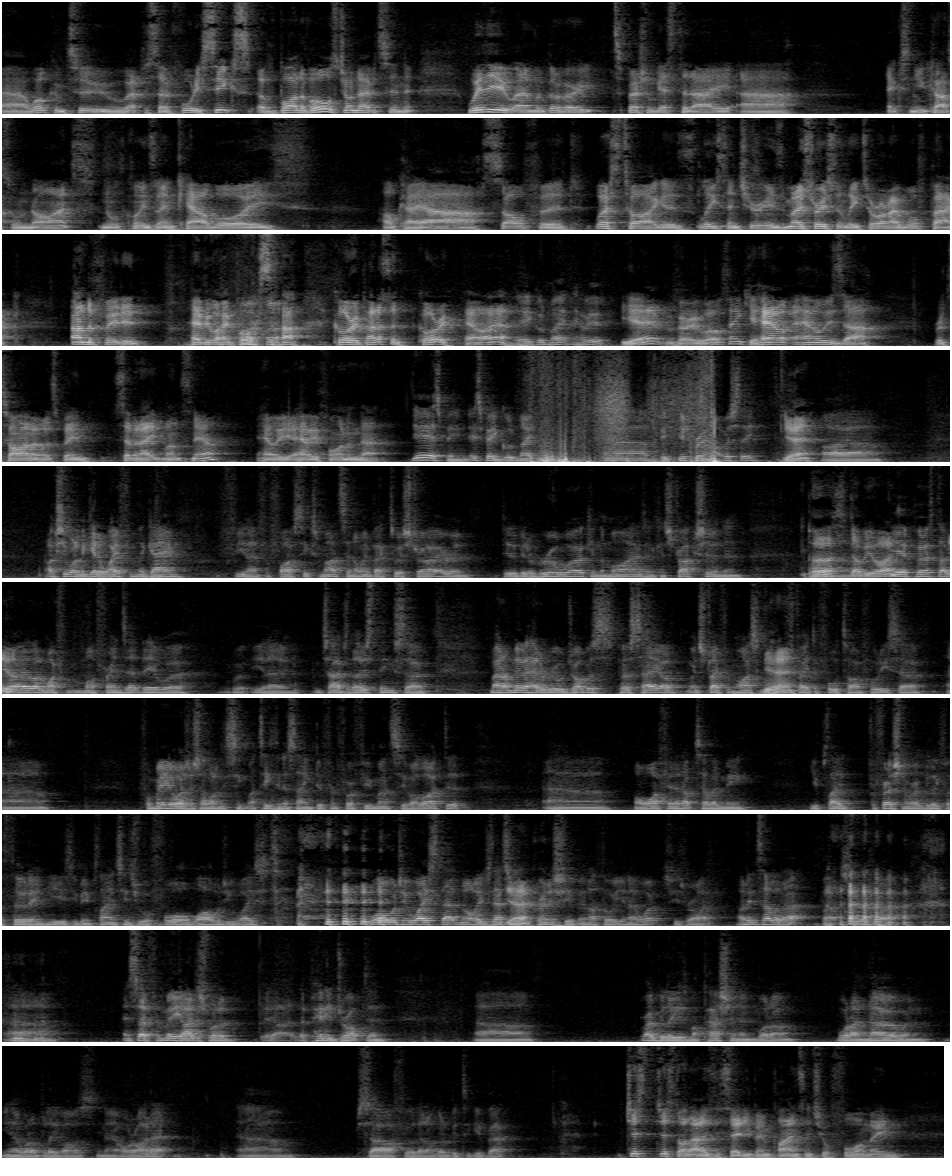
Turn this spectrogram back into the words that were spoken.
Uh, welcome to episode 46 of By the Balls. John Davidson with you, and we've got a very special guest today uh, ex Newcastle Knights, North Queensland Cowboys, Hull KR, Salford, Wests Tigers, Leigh Centurions, most recently Toronto Wolfpack, undefeated heavyweight boxer Cory Paterson. Cory, how are you? Yeah, good mate. How are you? Yeah, very well, thank you. How how is uh, retirement? It's been seven, eight months now. How are you? How are you finding that? Yeah, it's been it's been good, mate. Uh, a bit different, obviously. Yeah. I um, actually wanted to get away from the game, for, you know, for five six months, and I went back to Australia and did a bit of real work in the mines and construction and Perth, uh, WA. Yeah, Perth, WA. Yep. A lot of my my friends out there were, were, you know, in charge of those things. So, mate, I've never had a real job as per se. I went straight from high school yeah. straight to full time footy. So, um, for me, I was just I wanted to sink my teeth into something different for a few months, see if I liked it. Uh, my wife ended up telling me, "You played professional rugby league for 13 years. You've been playing since you were four. Why would you waste? why would you waste that knowledge? That's yeah. your apprenticeship." And I thought, you know what? She's right. I didn't tell her that, but she was right. Um, and so for me, I just wanted uh, the penny dropped, and um, rugby league is my passion and what I'm, what I know, and you know what I believe I was, you know, all right at um, so I feel that I've got a bit to give back. Just just on that, as you said, you've been playing since you were four. I mean,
